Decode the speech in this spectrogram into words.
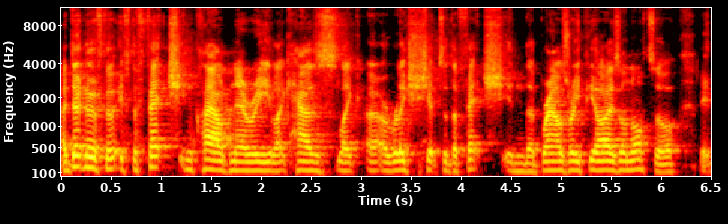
I don't know if the if the fetch in Cloudinary like has like a, a relationship to the fetch in the browser APIs or not, or it,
